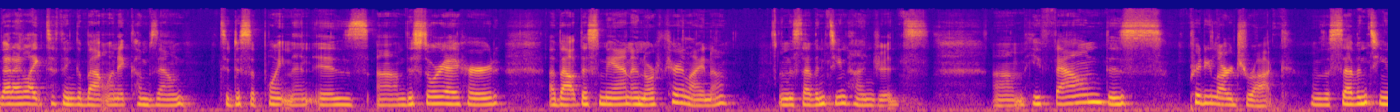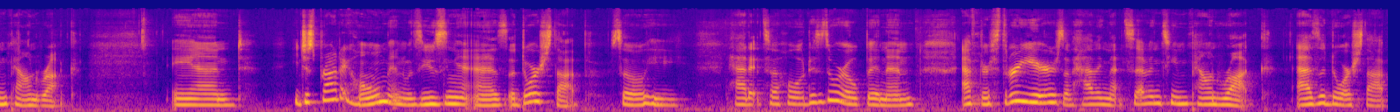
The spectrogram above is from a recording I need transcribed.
that I like to think about when it comes down to disappointment is um, the story I heard about this man in North Carolina in the 1700s. Um, he found this pretty large rock. It was a 17 pound rock. And he just brought it home and was using it as a doorstop. So he had it to hold his door open. And after three years of having that 17 pound rock as a doorstop,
